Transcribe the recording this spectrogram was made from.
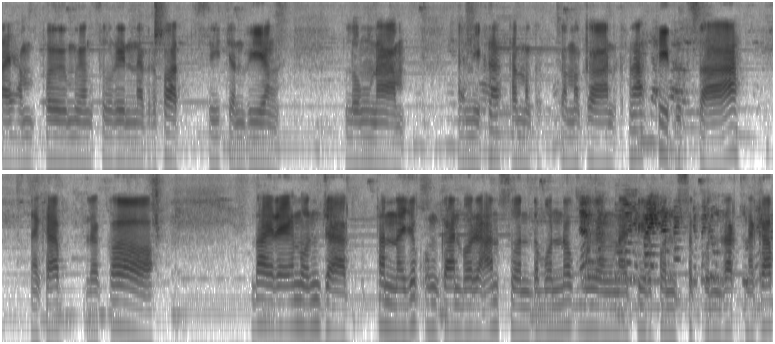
นายอำเภอเมืองสุรินทร์นายประภาสศรีจันเวียงลงนามและมีคณะกรรมกรรมการคณะที่ปรึกษานะครับ แล้วก็ได้แรงหนุนจากท่านนายกองค์การบริหารส่วนตำบลนกเมืองนายธีรพลสกุลรักนะครับ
